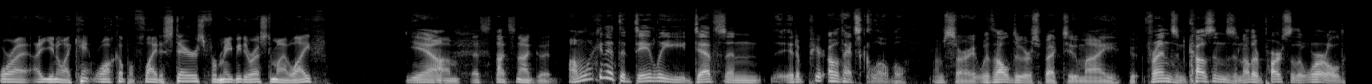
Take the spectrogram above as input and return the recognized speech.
or I, I, you know, I can't walk up a flight of stairs for maybe the rest of my life. Yeah. Um, that's that's not good. I'm looking at the daily deaths, and it appears. Oh, that's global. I'm sorry. With all due respect to my friends and cousins in other parts of the world,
